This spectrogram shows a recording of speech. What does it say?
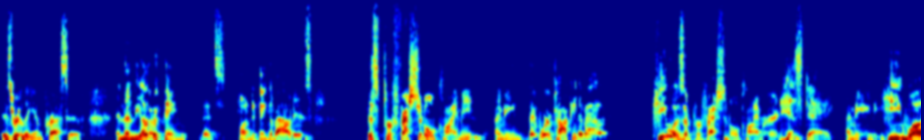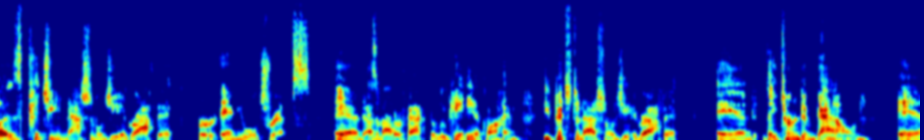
is really impressive. And then the other thing that's fun to think about is this professional climbing, I mean, that we're talking about, he was a professional climber in his day. I mean, he was pitching National Geographic for annual trips. And as a matter of fact, the Lucania climb, he pitched to National Geographic and they turned him down. And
